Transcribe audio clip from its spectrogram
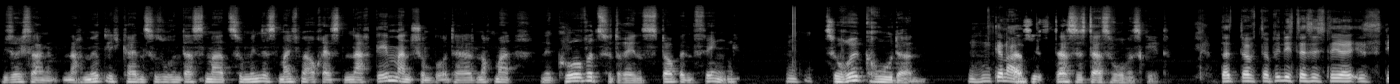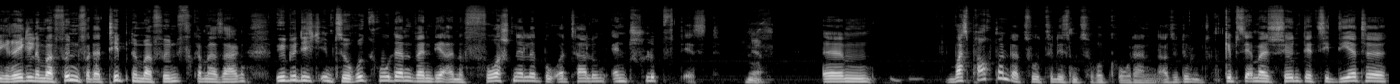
wie soll ich sagen, nach Möglichkeiten zu suchen, dass man zumindest manchmal auch erst nachdem man schon beurteilt hat, nochmal eine Kurve zu drehen, stop and think, mhm. zurückrudern. Mhm, genau. Das ist, das ist das, worum es geht. Da, da, da bin ich, das ist, der, ist die Regel Nummer 5 oder Tipp Nummer 5, kann man sagen. Übe dich im Zurückrudern, wenn dir eine vorschnelle Beurteilung entschlüpft ist. Ja. Ähm, was braucht man dazu, zu diesem Zurückrudern? Also du gibst ja immer schön dezidierte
